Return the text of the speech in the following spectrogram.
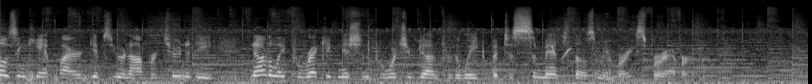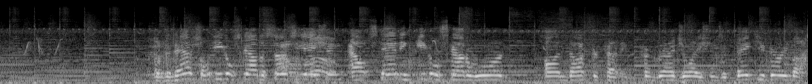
Closing campfire gives you an opportunity not only for recognition for what you've done for the week, but to cement those memories forever. Of the National Eagle Scout Association Outstanding Eagle Scout Award on Dr. Cutting. Congratulations and thank you very much.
